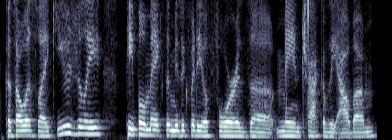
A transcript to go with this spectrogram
Because i was like usually people make the music video for the main track of the album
